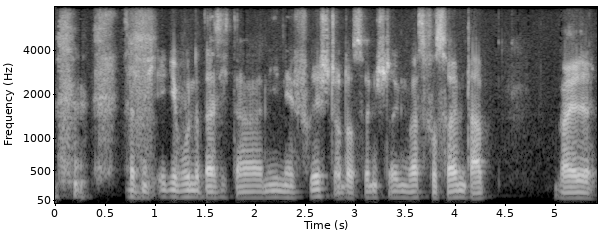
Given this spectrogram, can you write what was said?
Es hat mich eh gewundert, dass ich da nie eine Frist oder sonst irgendwas versäumt habe, weil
